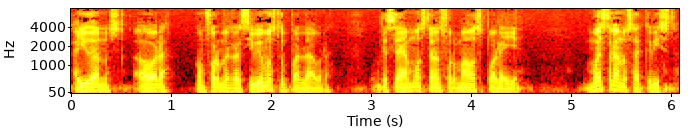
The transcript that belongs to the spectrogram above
Ayúdanos ahora, conforme recibimos tu palabra, que seamos transformados por ella. Muéstranos a Cristo,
